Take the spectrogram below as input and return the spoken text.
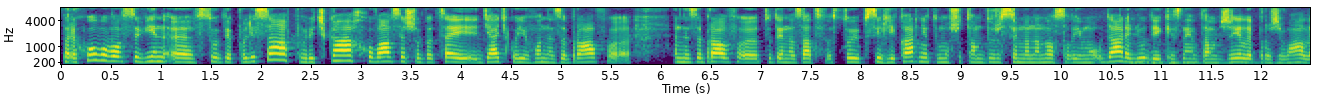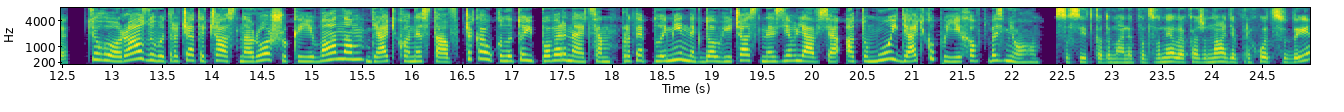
Переховувався він е, всюди по лісах, по річках, ховався, щоб цей дядько його не забрав, е, не забрав е, туди назад в ту психлікарню, тому що там дуже сильно наносили йому удари. Люди, які з ним там жили, проживали. Цього разу витрачати час на розшуки Івана дядько не став. Чекав, коли той повернеться. Проте племінник довгий час не з'являвся, а тому й дядько поїхав без нього. Сусідка до мене подзвонила, каже: Надя, приходь сюди.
